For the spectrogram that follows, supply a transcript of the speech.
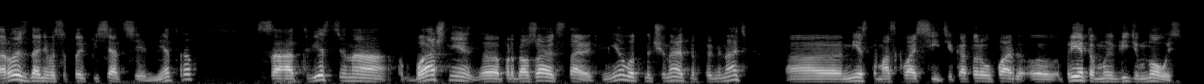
Второе здание высотой 57 метров. Соответственно, башни э, продолжают ставить. Мне вот начинает напоминать э, место Москва-Сити, которое упали. При этом мы видим новость,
